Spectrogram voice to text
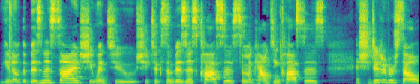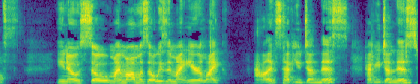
you know the business side. She went to she took some business classes some accounting classes and she did it herself you know? So my mom was always in my ear like alix have you done this? Have you done this?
